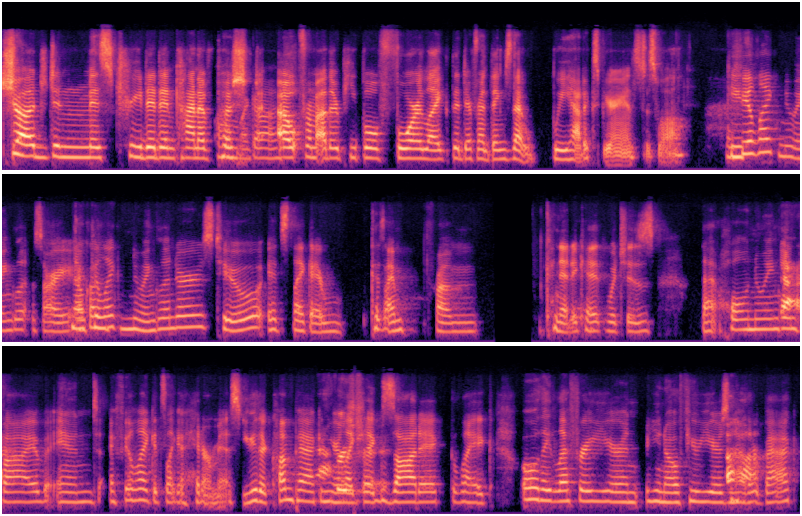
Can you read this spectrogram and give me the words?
judged and mistreated and kind of Oh pushed gosh. out from other people for like the different things that we had experienced as well. I you- feel like New England, sorry, No, I feel ahead. like New Englanders too. It's like a, because I'm from Connecticut, which is that whole New England vibe. And I feel like it's like a hit or miss. You either come back and you're like sure. the exotic, like, oh, they left for a year and, you know, a few years and now Uh-huh. they're back.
